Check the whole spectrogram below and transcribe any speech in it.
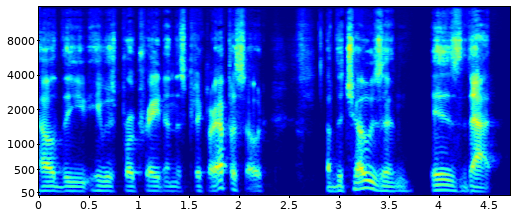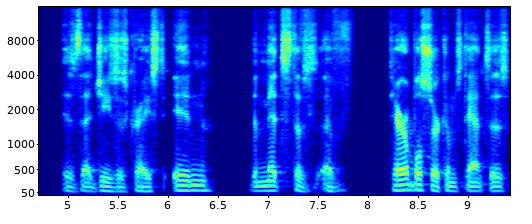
how the he was portrayed in this particular episode of the chosen is that is that jesus christ in the midst of, of terrible circumstances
